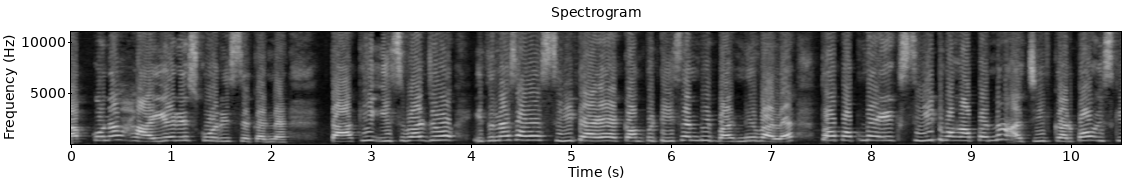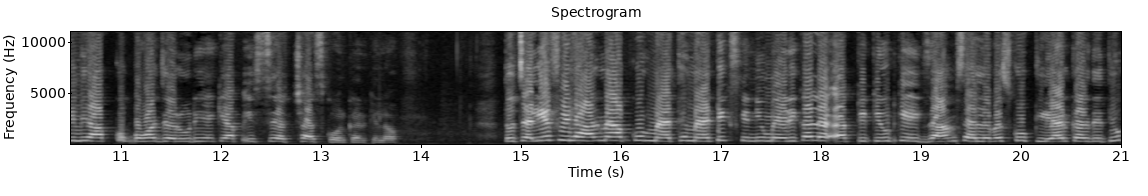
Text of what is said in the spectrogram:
आपको ना हायर स्कोर इससे करना है। ताकि इस बार जो इतना सारा सीट आया है कंपटीशन भी बढ़ने वाला है तो आप अपना एक सीट वहाँ पर ना अचीव कर पाओ। इसके लिए आपको बहुत ज़रूरी है कि आप इससे अच्छा स्कोर करके लाओ। तो चलिए फ़िलहाल मैं आपको मैथमेटिक्स के न्यूमेरिकल एप्टीट्यूड के एग्ज़ाम सिलेबस को क्लियर कर देती हूँ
